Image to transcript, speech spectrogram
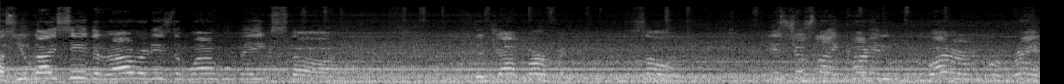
As you guys see, the router is the one who makes the, the job perfect. So it's just like cutting butter or bread,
